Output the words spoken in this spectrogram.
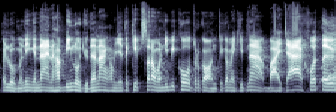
ไปโหลดมาเล่นกันได้นะครับลิงก์โหลดอยู่ด้านล่างคำยันตะคลิปสำหรับวันนี้พี่โก้ตัวก่อนเจอกันใหม่คลิปหน้าบายจ้าโคตรตึง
